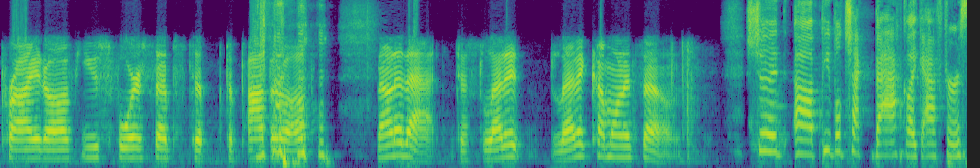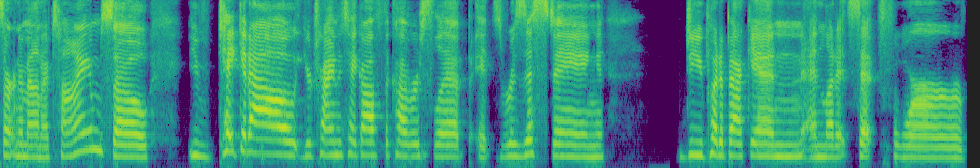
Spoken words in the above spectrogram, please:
pry it off, use forceps to to pop it off. None of that. Just let it let it come on its own. Should uh, people check back like after a certain amount of time? So you take it out, you're trying to take off the cover slip, it's resisting. Do you put it back in and let it sit for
